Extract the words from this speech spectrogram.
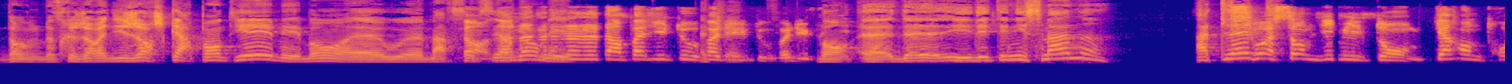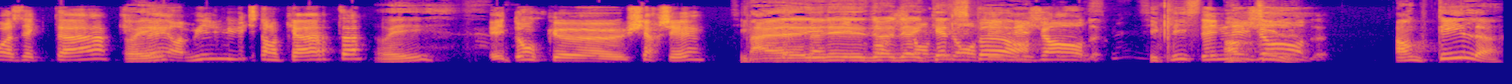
donc, parce que j'aurais dit Georges Carpentier, mais bon, euh, ou euh, Marcel Non, non, non, non, mais... non, non, non, pas du tout, pas du tout, pas du tout. Bon, euh, de- il est tennisman? Athlète? 70 000 tombes, 43 hectares, créés Oui. en 1804. Oui. Et donc, euh, cherchez. Bah, il est de- quel c'est sport? une légende. Cycliste? C'est une légende. Anctil?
